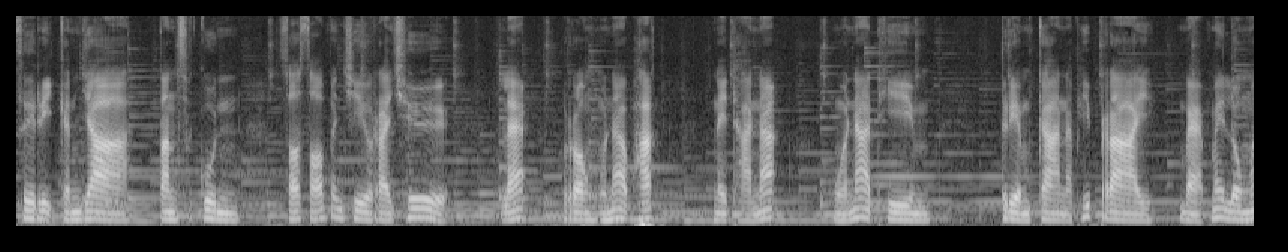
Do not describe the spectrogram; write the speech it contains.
สิริกัญญา ตันสกุล สสบัญชีรายชื่อ และรองหัวหน้าพัก ในฐานะหัวหน้าทีม เตรียมการอภิปรายแบบไม่ลงม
